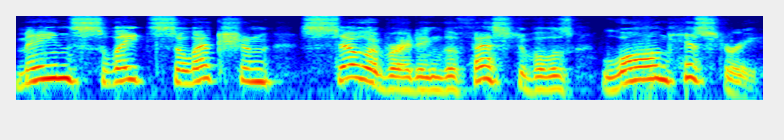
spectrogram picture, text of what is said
main slate selection celebrating the festival's long history.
